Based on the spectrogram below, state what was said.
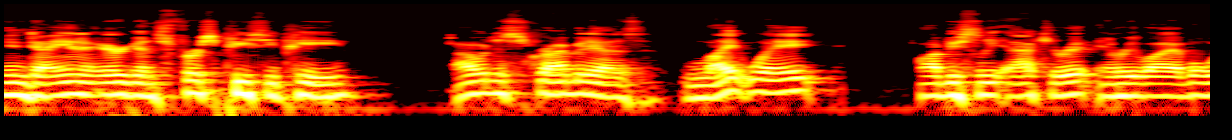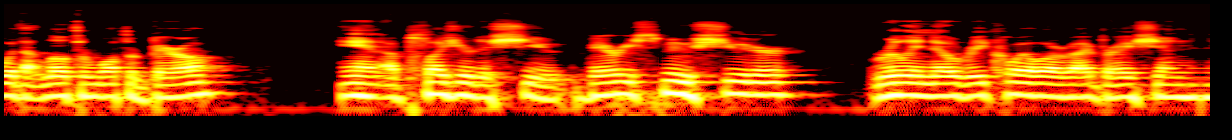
in Diana Airgun's first PCP. I would describe it as lightweight, obviously accurate and reliable with that Lothar Walther barrel, and a pleasure to shoot. Very smooth shooter, really no recoil or vibration,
